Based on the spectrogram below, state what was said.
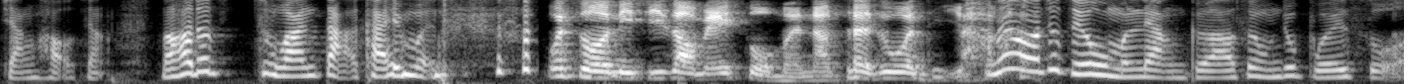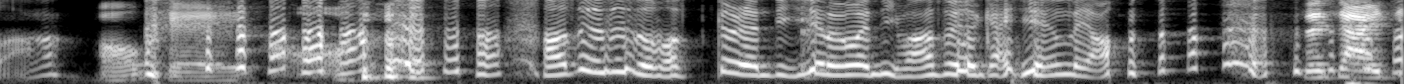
讲好这样。然后他就突然打开门，为什么你洗澡没锁门啊？这才是问题啊！没有啊，就只有我们两个啊，所以我们就不会锁啊。OK，好，这个是什么个人底线的问题吗？这个改天聊。这下一集，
